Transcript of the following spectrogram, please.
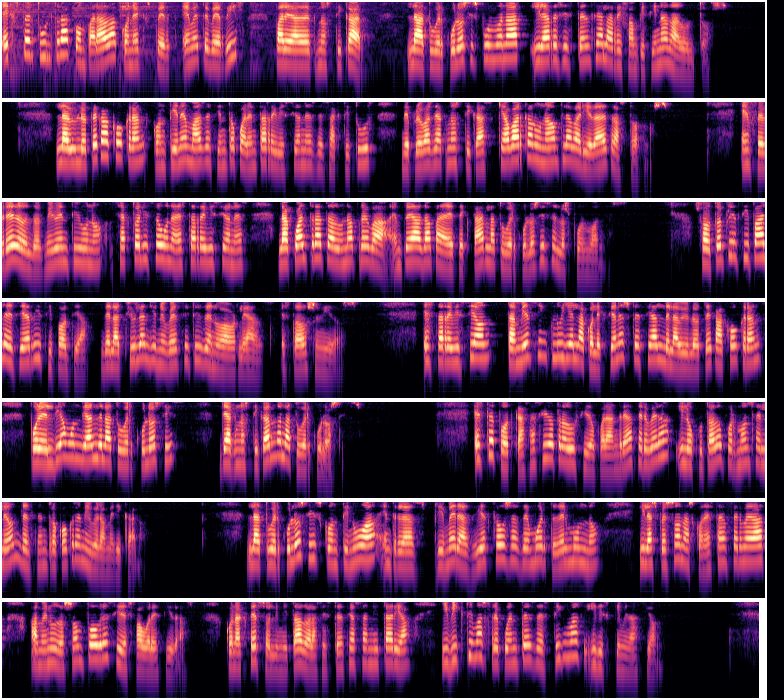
Expert Ultra comparada con Expert MTB-RIF para diagnosticar la tuberculosis pulmonar y la resistencia a la rifampicina en adultos. La biblioteca Cochrane contiene más de 140 revisiones de exactitud de pruebas diagnósticas que abarcan una amplia variedad de trastornos. En febrero del 2021 se actualizó una de estas revisiones, la cual trata de una prueba empleada para detectar la tuberculosis en los pulmones. Su autor principal es Jerry Zipotia, de la Tulane University de Nueva Orleans, Estados Unidos. Esta revisión también se incluye en la colección especial de la Biblioteca Cochrane por el Día Mundial de la Tuberculosis, Diagnosticando la Tuberculosis. Este podcast ha sido traducido por Andrea Cervera y locutado por Monse León del Centro Cochrane Iberoamericano. La tuberculosis continúa entre las primeras 10 causas de muerte del mundo y las personas con esta enfermedad a menudo son pobres y desfavorecidas, con acceso limitado a la asistencia sanitaria y víctimas frecuentes de estigmas y discriminación.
